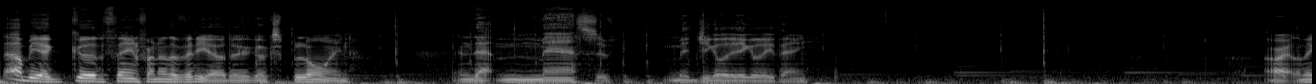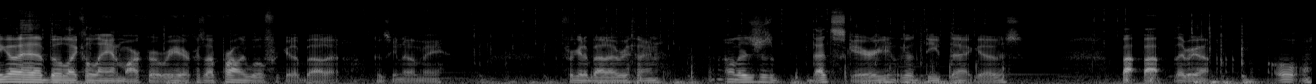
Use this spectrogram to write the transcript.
That'll be a good thing for another video to go exploring. And that massive mid-jiggly diggly thing. Alright, let me go ahead and build like a landmark over here because I probably will forget about it because you know me. Forget about everything. Oh, there's just... That's scary. Look how deep that goes. Bop, bop. There we go. Oh.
